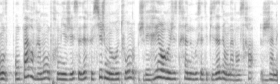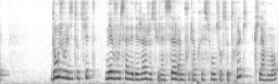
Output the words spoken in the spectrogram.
on, part vraiment au premier jet, c'est-à-dire que si je me retourne, je vais réenregistrer à nouveau cet épisode et on n'avancera jamais. Donc je vous le dis tout de suite, mais vous le savez déjà, je suis la seule à me foutre la pression sur ce truc, clairement.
